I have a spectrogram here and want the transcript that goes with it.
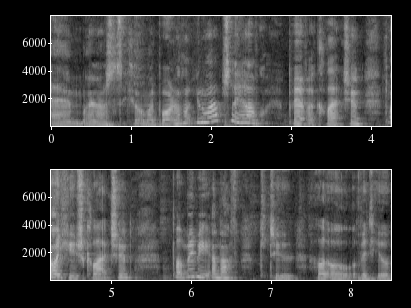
um, and I was sticking it on my board, I thought, you know, I actually have quite a bit of a collection. Not a huge collection, but maybe enough to do a little video.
